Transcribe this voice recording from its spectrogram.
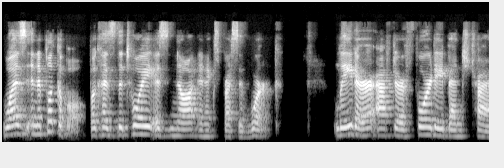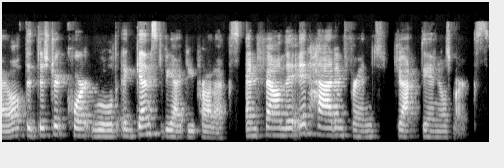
was inapplicable because the toy is not an expressive work. Later, after a four day bench trial, the district court ruled against VIP products and found that it had infringed Jack Daniels' marks.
